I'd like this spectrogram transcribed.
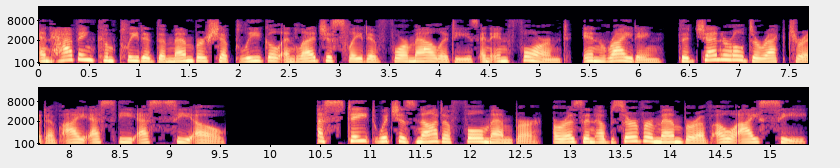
and having completed the membership legal and legislative formalities and informed, in writing, the General Directorate of ISESCO, A state which is not a full member, or is an observer member of OIC,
